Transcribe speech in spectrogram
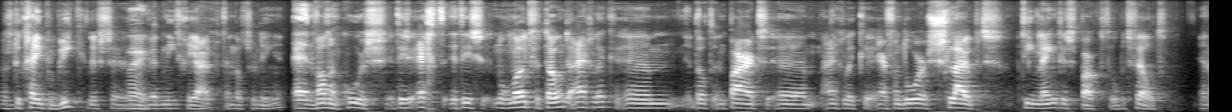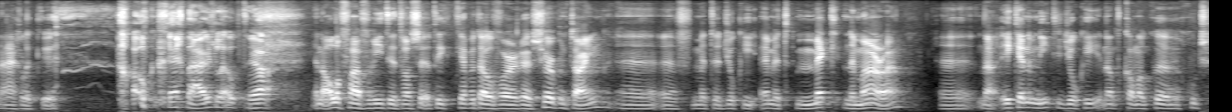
Er was natuurlijk geen publiek, dus uh, nee. er werd niet gejuicht en dat soort dingen. En wat een koers. Het is echt, het is nog nooit vertoond eigenlijk, um, dat een paard um, eigenlijk er vandoor sluipt, tien lengtes pakt op het veld. En eigenlijk uh, gewoon recht naar huis loopt. Ja. En alle favorieten, het was, het, ik heb het over uh, Serpentine met de jockey Emmet McNamara. nou, ik ken hem niet, die jockey, en dat kan ook goed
